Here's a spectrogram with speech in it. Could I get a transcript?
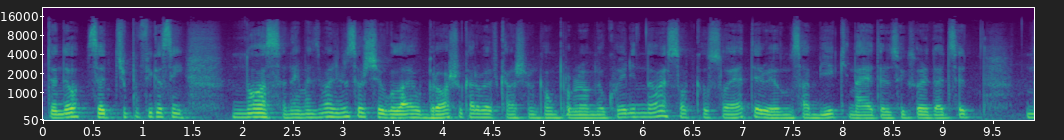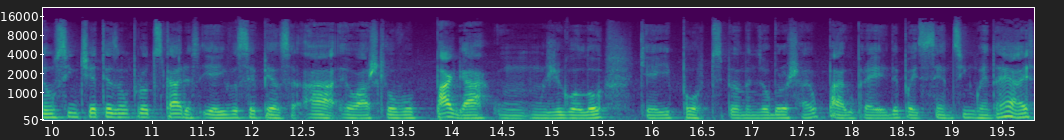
entendeu? Você, tipo, fica assim, nossa, né? Mas imagina se eu chego lá, eu broxo, o cara vai ficar achando que é um problema meu com ele. Não é só porque eu sou hétero, eu não sabia que na heterossexualidade você não sentia tesão por outros caras. E aí você pensa, ah, eu acho que eu vou pagar um, um gigolô, que aí, pô, se pelo menos eu broxar, eu pago para ele depois 150 reais,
